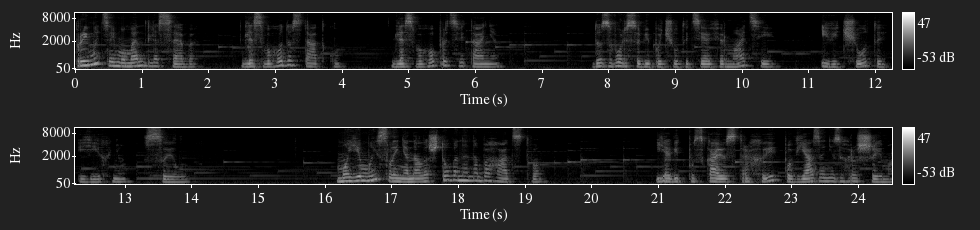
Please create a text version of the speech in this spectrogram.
Прийми цей момент для себе, для свого достатку, для свого процвітання. Дозволь собі почути ці афірмації і відчути їхню силу. Моє мислення налаштоване на багатство. Я відпускаю страхи, пов'язані з грошима.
